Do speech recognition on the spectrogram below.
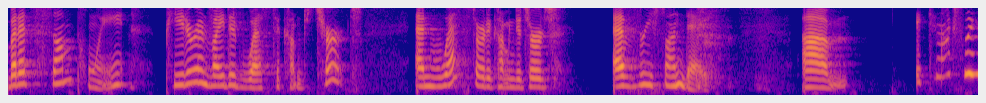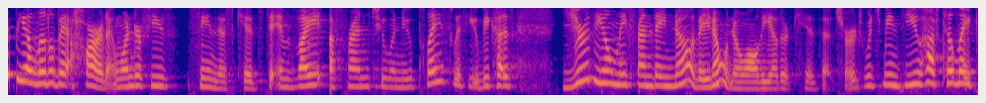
But at some point, Peter invited Wes to come to church. And Wes started coming to church every Sunday. Um, it can actually be a little bit hard. I wonder if you've seen this, kids, to invite a friend to a new place with you because you're the only friend they know. They don't know all the other kids at church, which means you have to like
